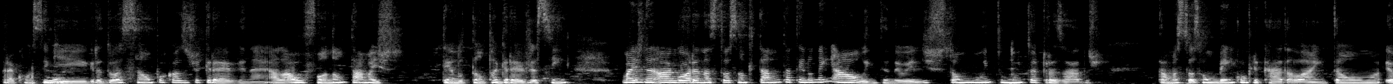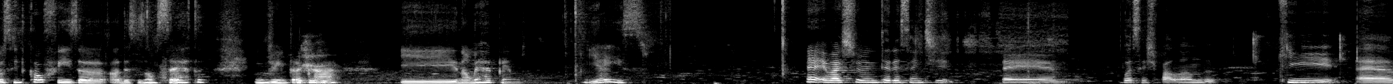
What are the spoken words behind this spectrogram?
para conseguir é. graduação por causa de greve, né? A UFAM não tá mais tendo tanta greve assim, mas né, agora na situação que tá, não tá tendo nem aula, entendeu? Eles estão muito, muito atrasados. Tá uma situação bem complicada lá. Então, eu sinto que eu fiz a, a decisão certa em vir para cá e não me arrependo. E é isso. É, eu acho interessante é, vocês falando que, é,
